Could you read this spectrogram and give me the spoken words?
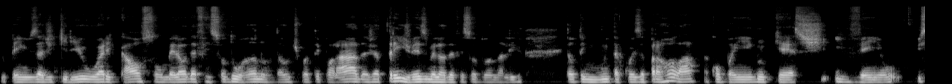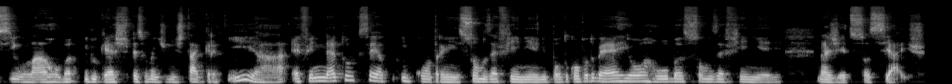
O Penguins adquiriu o Eric Carlson, o melhor defensor do ano da última temporada, já três vezes o melhor defensor do ano da liga. Então tem muita coisa para rolar. Acompanhem Iglocast e venham e sigam lá, arroba Iglocast, especialmente no Instagram. E a FN Network você encontra em somosfnn.com.br ou arroba somosfnn nas redes sociais.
